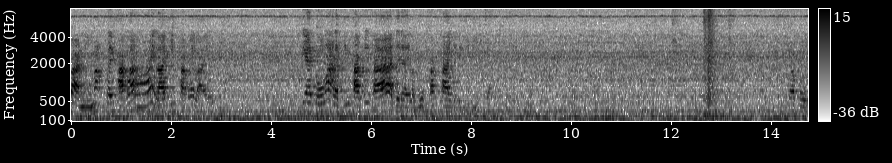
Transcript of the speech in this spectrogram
ป่านนี้มักใส่ผักหลายหลายกินผักหลายหลายแก่โตมา กินผักด้วยค่ะจะได้ระบบขับถ่ายจะได้ดีจ้ะระบบ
